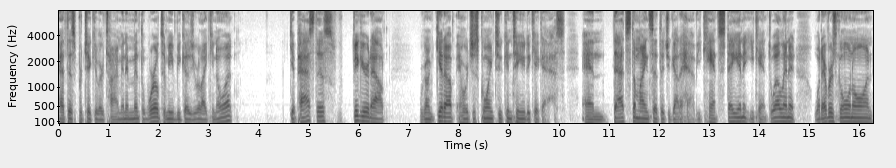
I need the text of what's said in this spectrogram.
at this particular time. And it meant the world to me because you were like, you know what? get past this, figure it out. We're going to get up and we're just going to continue to kick ass. And that's the mindset that you got to have. You can't stay in it, you can't dwell in it. Whatever's going on,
